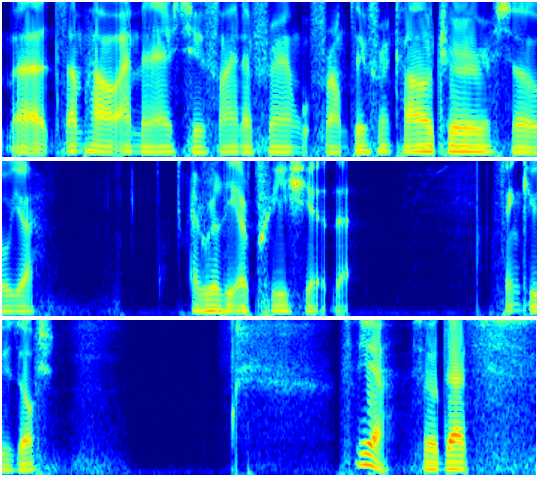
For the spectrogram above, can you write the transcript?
But somehow I managed to find a friend from different culture. So yeah, I really appreciate that. Thank you, Zosh. So yeah, so that's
